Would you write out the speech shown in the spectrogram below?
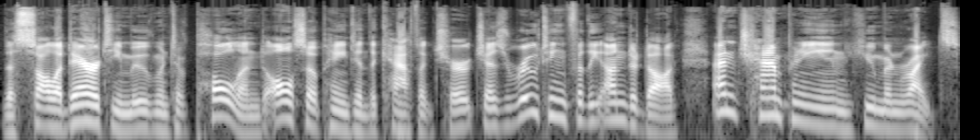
The Solidarity movement of Poland also painted the Catholic Church as rooting for the underdog and championing human rights.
